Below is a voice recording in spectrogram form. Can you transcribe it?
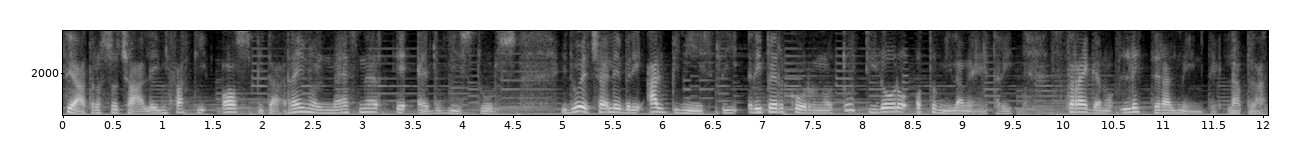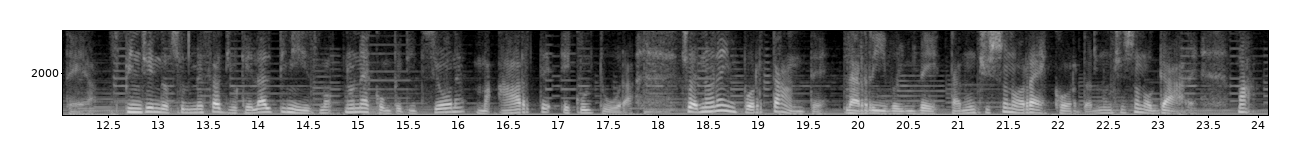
teatro sociale infatti ospita Reinhold Messner e Ed Visturs i due celebri alpinisti ripercorrono tutti i loro 8000 metri, stregano letteralmente la platea, spingendo sul messaggio che l'alpinismo non è competizione ma arte e cultura. Cioè non è importante l'arrivo in vetta, non ci sono record, non ci sono gare, ma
